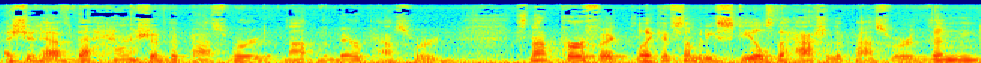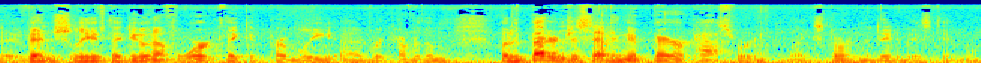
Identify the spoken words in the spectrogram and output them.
I should have the hash of the password, not the bare password. It's not perfect. Like if somebody steals the hash of the password, then eventually, if they do enough work, they could probably uh, recover them. But it's better than just having the bare password like stored in the database table.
